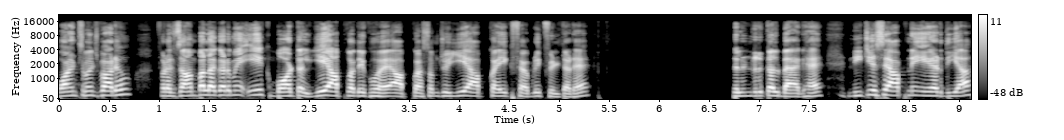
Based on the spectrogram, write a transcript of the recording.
पॉइंट समझ पा रहे हो? फॉर एग्ज़ाम्पल अगर मैं एक बॉटल ये आपका देखो है, आपका समझो ये आपका एक फैब्रिक फ़िल्टर है। सिलिंड्रिकल बैग है। नीचे से आपने एयर दिया।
